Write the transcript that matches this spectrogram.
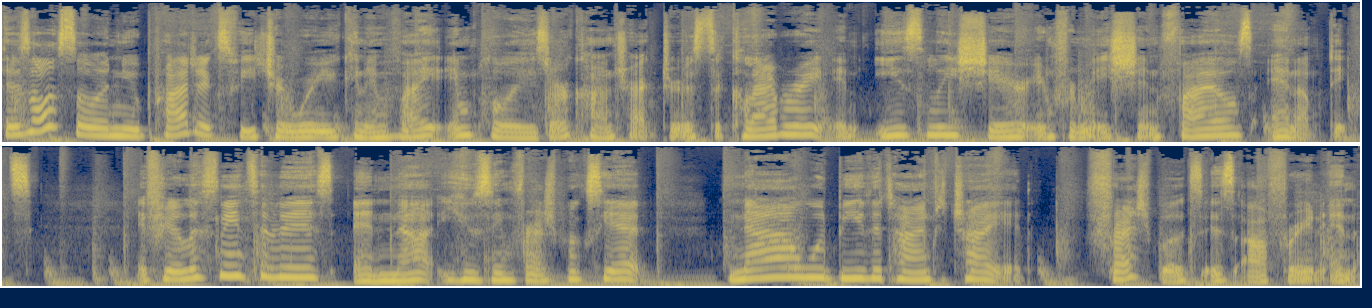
There's also a new projects feature where you can invite employees or contractors to collaborate and easily share information, files, and updates. If you're listening to this and not using FreshBooks yet, now would be the time to try it. FreshBooks is offering an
